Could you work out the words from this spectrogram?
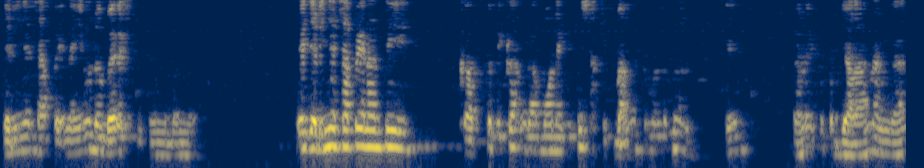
jadinya capek. Nah ini udah beres gitu teman-teman. Ya jadinya capek nanti. Ketika nggak mau naik itu sakit banget teman-teman. Ya karena itu perjalanan kan.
